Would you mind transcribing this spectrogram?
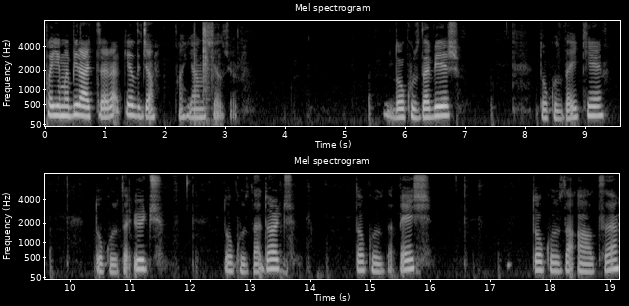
Payımı bir arttırarak yazacağım. Ay, yanlış yazıyorum. 9'da 1, 9'da 2, 9'da 3, 9'da 4, 9'da 5, 9'da 6,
